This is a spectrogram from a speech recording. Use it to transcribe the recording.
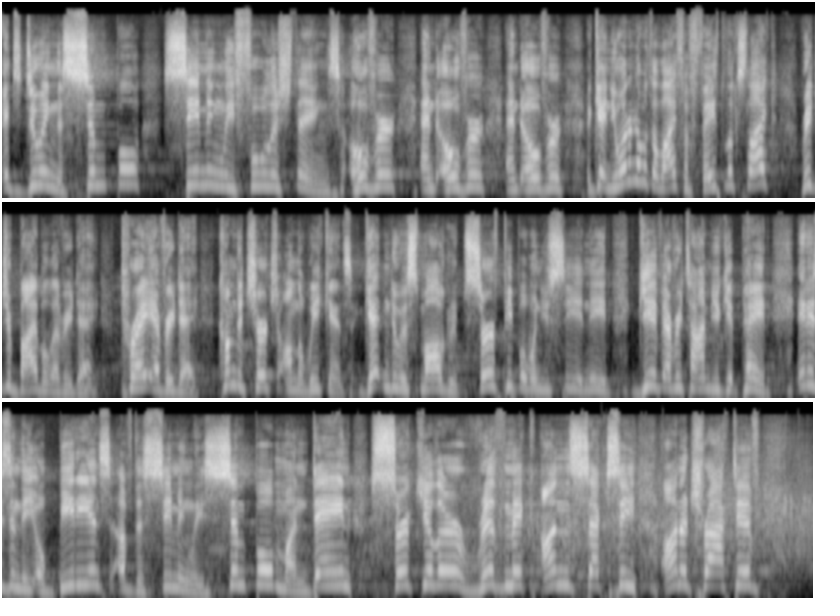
It's doing the simple, seemingly foolish things over and over and over again. You want to know what the life of faith looks like? Read your Bible every day, pray every day, come to church on the weekends, get into a small group, serve people when you see a need, give every time you get paid. It is in the obedience of the seemingly simple, mundane, circular, rhythmic, unsexy, unattractive,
